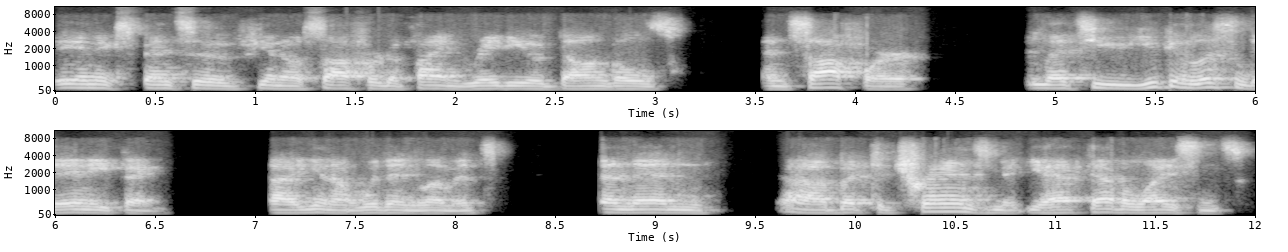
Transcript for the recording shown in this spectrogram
inexpensive, you know, software defined radio dongles and software. It lets you, you can listen to anything, uh, you know, within limits. And then, uh, but to transmit, you have to have a license.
